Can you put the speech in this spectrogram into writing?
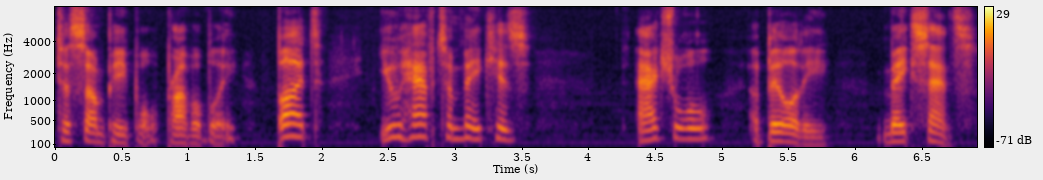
to some people, probably, but you have to make his actual ability make sense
